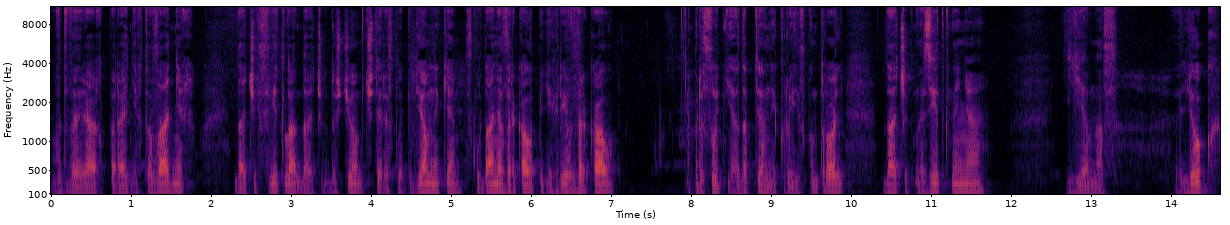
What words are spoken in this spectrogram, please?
в дверях передніх та задніх, датчик світла, датчик дощу, 4 склопідйомники, складання зеркал, підігрів зеркал, присутній адаптивний круїз-контроль, датчик на зіткнення. Є в нас люк.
